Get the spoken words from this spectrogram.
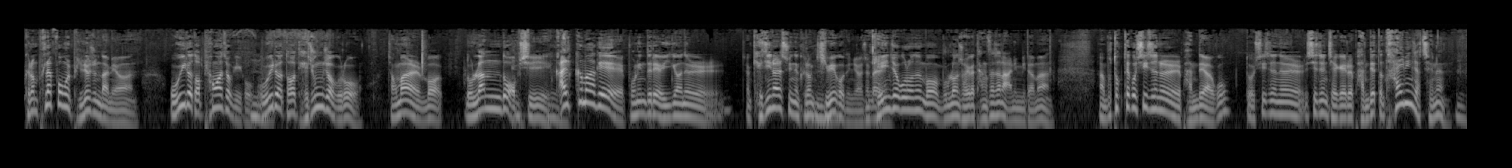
그런 플랫폼을 빌려준다면 오히려 더 평화적이고 음. 오히려 더 대중적으로 정말 뭐 논란도 없이 음. 깔끔하게 본인들의 의견을 개진할 수 있는 그런 음. 기회거든요. 저 네. 개인적으로는 뭐 물론 저희가 당사자는 아닙니다만 아, 무턱대고 시즌을 반대하고 또 시즌을 시즌 재개를 반대했던 타이밍 자체는 음.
